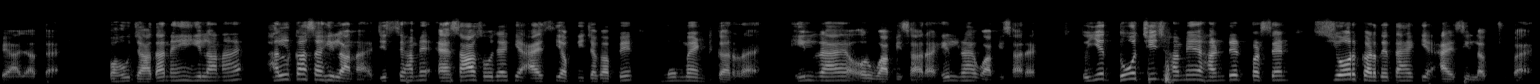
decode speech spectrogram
पे आ जाता है। बहुत ज़्यादा नहीं हिलाना है हल्का सा हिलाना है, जिससे हमें एहसास हो जाए कि आईसी अपनी जगह पे मूवमेंट कर रहा है। हिल रहा है और वापिस आ रहा है, हिल रहा है, वापिस आ रहा है। तो ये दो चीज़ हमें हंड्रेड परसेंट श्योर कर देता है कि आईसी लग चुका है,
